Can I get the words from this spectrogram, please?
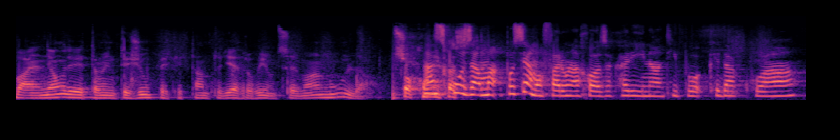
Vai, andiamo direttamente giù perché tanto dietro qui non servono a nulla. Non so come Ah, scusa, ma possiamo fare una cosa carina, tipo che da qua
